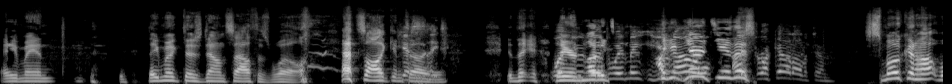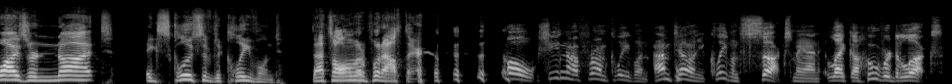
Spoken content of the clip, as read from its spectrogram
Hey, man, they make those down south as well. That's all I can Yes, tell they you. They, Well, they are you not. ex- with me, you I can know guarantee you I this: struck out all the time. Smoking hot wives are not exclusive to Cleveland. That's all I'm going to put out there. Oh, she's not from Cleveland. I'm telling you, Cleveland sucks, man. Like a Hoover Deluxe.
